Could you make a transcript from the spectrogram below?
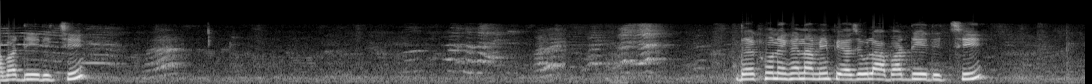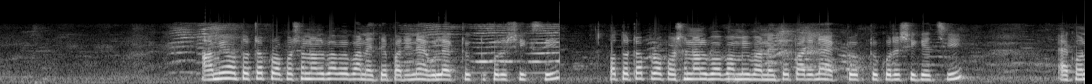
আবার দিয়ে দিচ্ছি। দেখুন, এখানে আমি পেঁয়াজগুলো আবার দিয়ে দিচ্ছি। আমি অতটা প্রফেশনালভাবে বানাইতে পারি না, এগুলো একটু একটু করে শিখছি। অতটা প্রফেশনালভাবে আমি বানাইতে পারি না, একটু একটু করে শিখেছি। এখন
